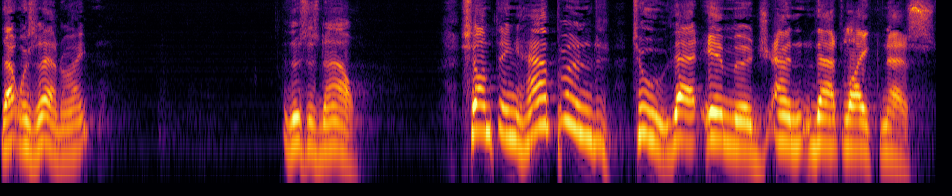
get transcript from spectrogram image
That was then, right? This is now. Something happened to that image and that likeness.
